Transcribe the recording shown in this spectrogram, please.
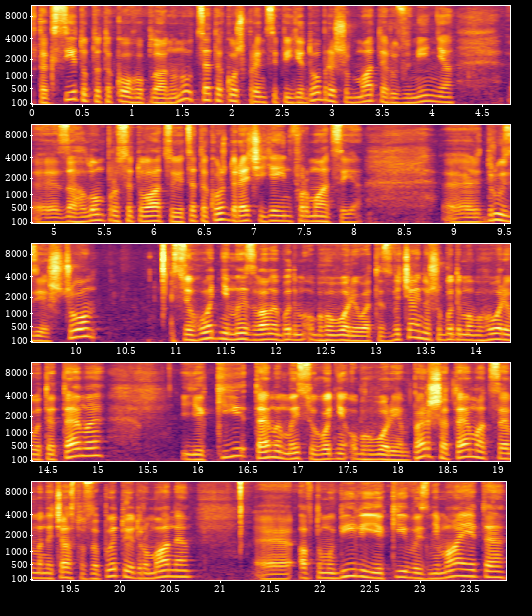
в таксі, тобто такого плану. Ну, це також, в принципі, є добре, щоб мати розуміння е, загалом про ситуацію. Це також, до речі, є інформація. Е, друзі, що сьогодні ми з вами будемо обговорювати? Звичайно, що будемо обговорювати теми. Які теми ми сьогодні обговорюємо? Перша тема це мене часто запитують, Романе, е, автомобілі, які ви знімаєте,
